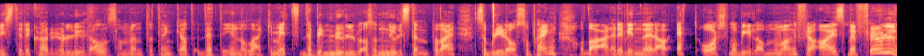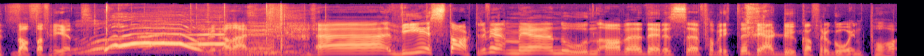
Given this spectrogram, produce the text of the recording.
hvis dere klarer å lure alle sammen til å tenke at dette innholdet er ikke mitt, det blir null, altså null stemme på deg, så blir det også poeng. Og da er dere vinner av ett års mobilabonnement fra Ice med full datafrihet. Det blir bra, det her. Eh, vi starter med noen av deres favoritter. Det er duka for å gå inn på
